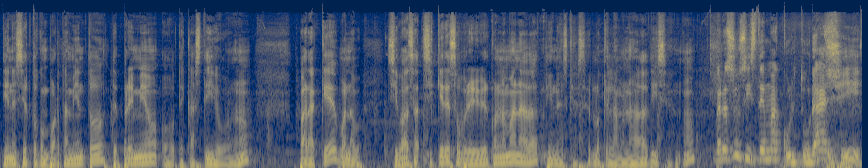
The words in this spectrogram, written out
tienes cierto comportamiento, te premio o te castigo, ¿no? ¿Para qué? Bueno, si vas a- si quieres sobrevivir con la manada, tienes que hacer lo que la manada dice, ¿no? Pero es un sistema cultural. Sí,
